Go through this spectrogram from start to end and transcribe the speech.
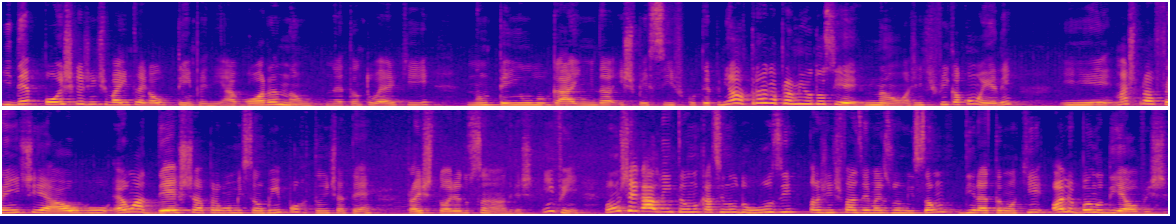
e depois que a gente vai entregar o Temple. Agora não, né? Tanto é que não tem um lugar ainda específico. Temple, ah, traga para mim o dossiê. Não, a gente fica com ele. E mais pra frente é algo, é uma deixa para uma missão bem importante até para a história do San Andreas. Enfim, vamos chegar ali então no cassino do Uzi para a gente fazer mais uma missão diretão aqui. Olha o bando de Elvis.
